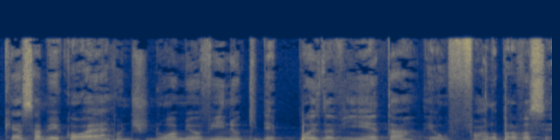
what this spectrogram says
Quer saber qual é? Continua me ouvindo que depois da vinheta eu falo para você.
